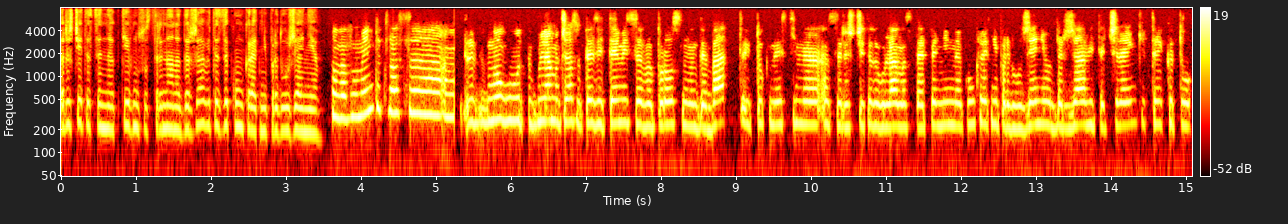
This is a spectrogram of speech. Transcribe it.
Разчита се на активност от страна на държавите за конкретни предложения. В момента това са много голяма част от тези теми са въпрос на дебат и тук наистина се разчита до голяма степен и на конкретни предложения от държавите членки, тъй като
